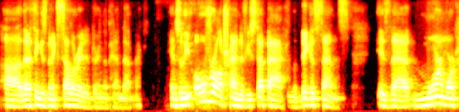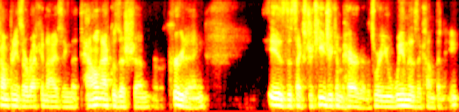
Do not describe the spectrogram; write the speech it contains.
uh, that I think has been accelerated during the pandemic. And so the overall trend, if you step back in the biggest sense, is that more and more companies are recognizing that talent acquisition or recruiting is this like strategic imperative. It's where you win as a company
